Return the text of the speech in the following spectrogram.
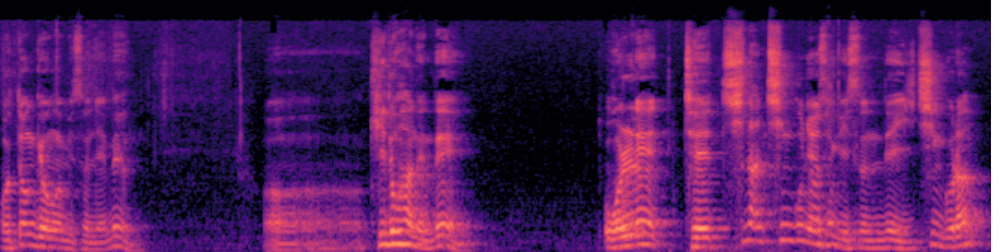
어떤 경험이 있었냐면 어 기도하는데 원래 제 친한 친구 녀석이 있었는데 이 친구랑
